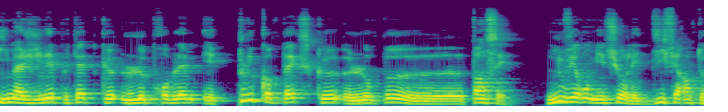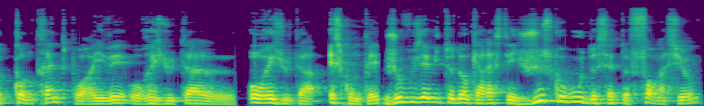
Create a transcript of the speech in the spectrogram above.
imaginer peut-être que le problème est plus complexe que l'on peut penser. Nous verrons bien sûr les différentes contraintes pour arriver au résultat, au résultat escompté. Je vous invite donc à rester jusqu'au bout de cette formation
